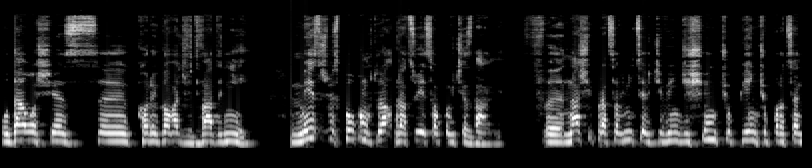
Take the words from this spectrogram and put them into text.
udało się skorygować w dwa dni. My jesteśmy spółką, która pracuje całkowicie zdalnie. Nasi pracownicy w 95%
